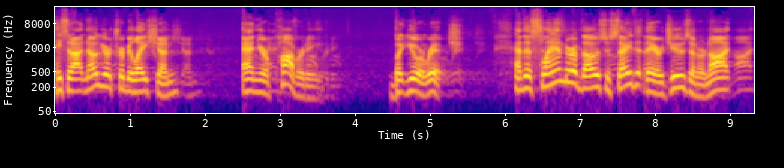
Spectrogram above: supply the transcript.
He said, I know your tribulation and your poverty, but you are rich. And the slander of those who say that they are Jews and are not,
